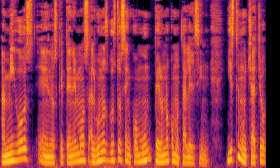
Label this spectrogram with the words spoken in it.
amigos en los que tenemos algunos gustos en común, pero no como tal el cine. Y este muchacho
